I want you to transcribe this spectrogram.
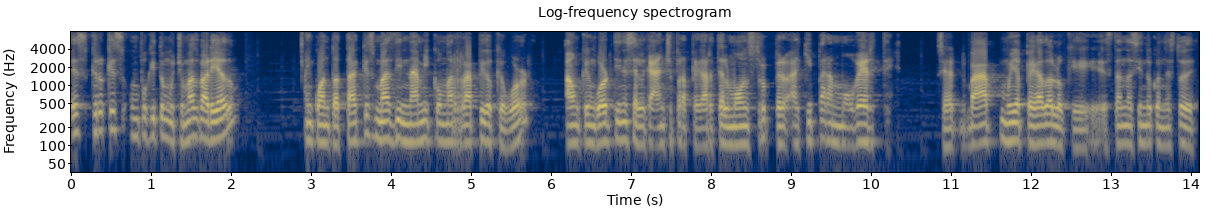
es, creo que es un poquito mucho más variado en cuanto a ataques, más dinámico, más rápido que Word, aunque en Word tienes el gancho para pegarte al monstruo, pero aquí para moverte. O sea, va muy apegado a lo que están haciendo con esto de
